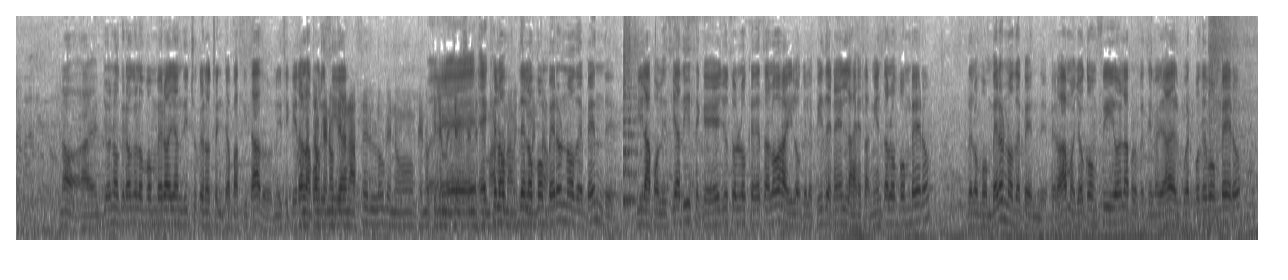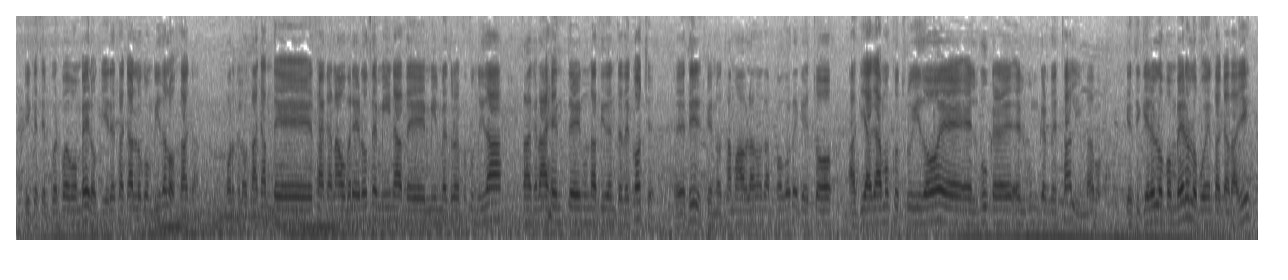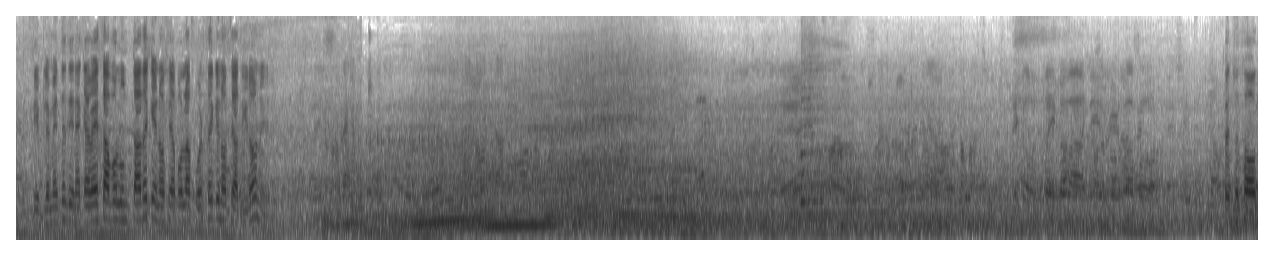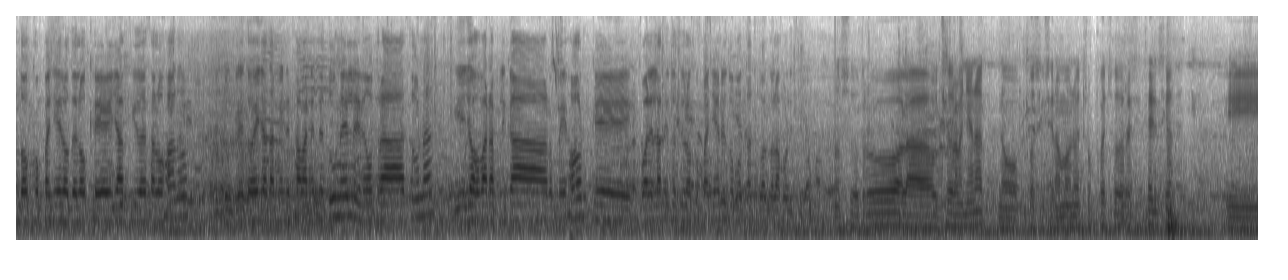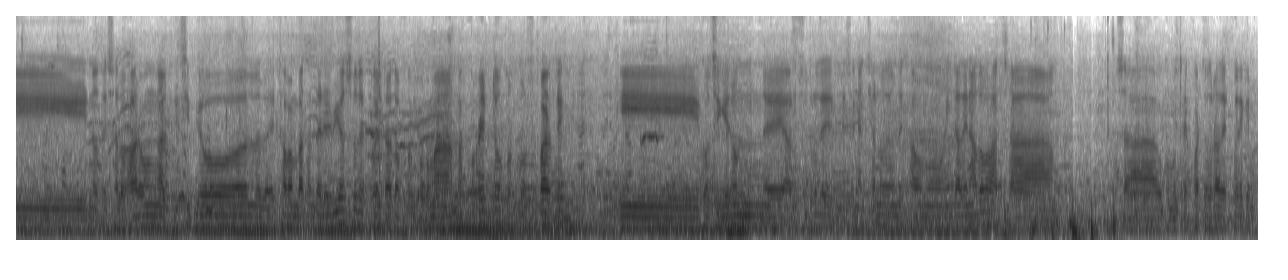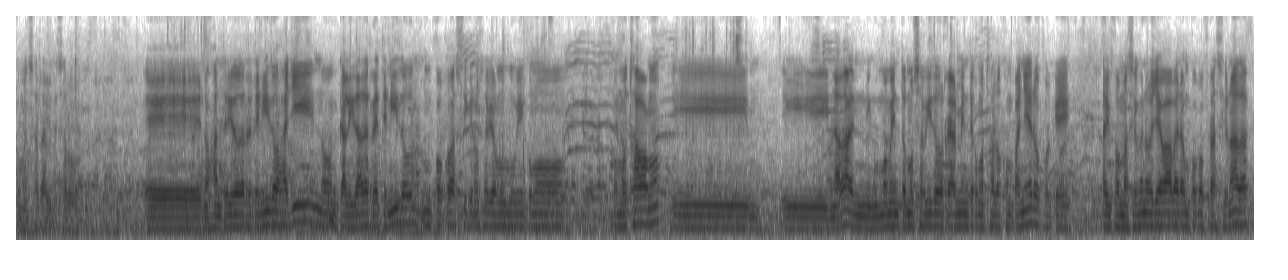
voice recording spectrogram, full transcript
No, yo no creo que los bomberos hayan dicho que no estén capacitados, ni siquiera la Creo que no policía. quieren hacerlo, que no, que no quieren Eh, meterse en ese es que los- de los comentado. bomberos no depende. Si la policía dice que ellos son los que desalojan y lo que le piden es las herramientas a los bomberos, de los bomberos no depende. Pero vamos, yo confío en la profesionalidad del cuerpo de bomberos y que si el cuerpo de bomberos quiere sacarlo con vida, lo saca. Porque lo sacan de sacan a obreros de minas de mil metros de profundidad, sacan a gente en un accidente de coche. Es decir, que no estamos hablando tampoco de que esto aquí hayamos construido eh, el búnker, el búnker de Stalin, vamos. Que si quieren los bomberos lo pueden sacar de allí. Simplemente tiene que haber esa voluntad de que no sea por la fuerza y que no sea tirones. Estos son dos compañeros de los que ya han sido desalojados. En concreto ella también estaba en este túnel, en otra zona, y ellos van a explicar mejor que, cuál es la situación de los compañeros y cómo está actuando la policía. Nosotros a las 8 de la mañana nos posicionamos en nuestros puestos de resistencia y nos desalojaron. Al principio estaban bastante nerviosos, después el trato fue un poco más, correcto por, su parte y consiguieron eh, a nosotros de- desengancharnos de donde estábamos encadenados hasta como tres cuartos de hora después de que comenzara el desalojo. Eh, nos han tenido de retenidos allí, en calidad de retenidos, un poco así que no sabíamos muy bien cómo, cómo estábamos y, y nada, en ningún momento hemos sabido realmente cómo están los compañeros porque la información que nos llevaba era un poco fraccionada.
